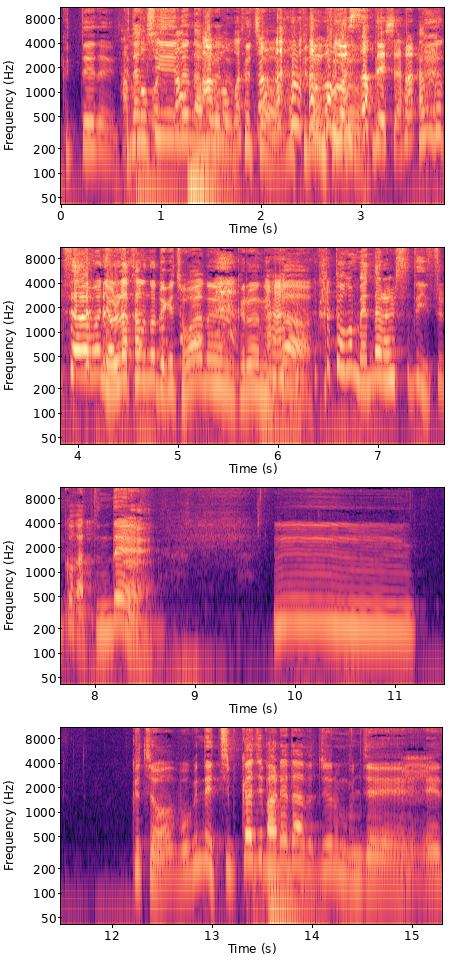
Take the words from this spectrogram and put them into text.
그때는 그 밥 당시에는 먹었어? 아무래도 밥 그죠. 먹었어? 뭐그 밥 정도로 먹었어? 대셔. 한국 사람은 연락하는 거 되게 좋아하는 그러니까 카톡은 맨날 할 수도 있을 것 같은데 음 그쵸. 뭐 근데 집까지 바래다 주는 문제에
